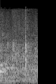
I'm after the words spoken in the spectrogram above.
Wow.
